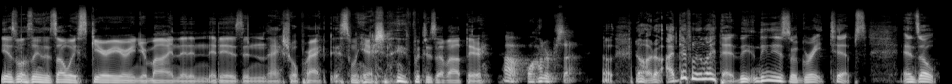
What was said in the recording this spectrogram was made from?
Yeah, it's one of those things that's always scarier in your mind than it is in actual practice when you actually put yourself out there. Oh, 100%. No, no, no I definitely like that. These are great tips. And so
